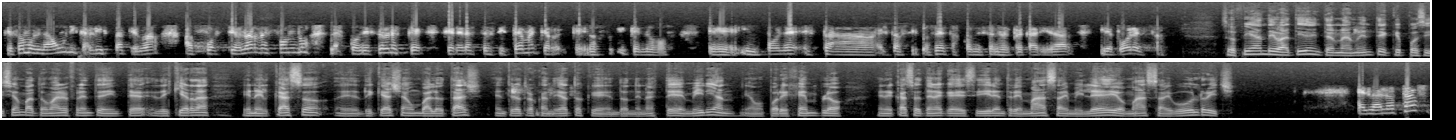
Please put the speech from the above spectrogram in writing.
que somos la única lista que va a cuestionar de fondo las condiciones que genera este sistema y que, que nos, y que nos eh, impone esta, esta situación, estas condiciones de precariedad y de pobreza. Sofía, ¿han debatido internamente qué posición va a tomar el Frente de, Izquierda en el caso eh, de que haya un balotaje entre otros candidatos que donde no esté Miriam? Digamos, por ejemplo, en el caso de tener que decidir entre Massa y Milei o Massa y Bullrich. El balotaje,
